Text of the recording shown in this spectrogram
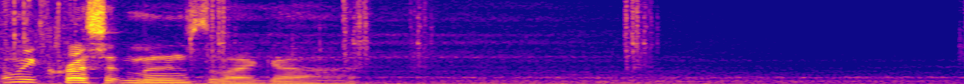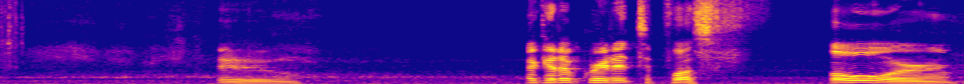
How many crescent moons do I got? Two. I could upgrade it to plus four.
